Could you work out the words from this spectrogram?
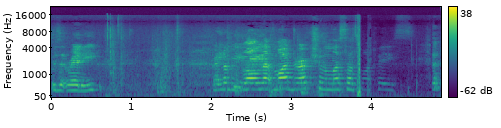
Is it ready? Better not be blowing that my direction unless that's my piece.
